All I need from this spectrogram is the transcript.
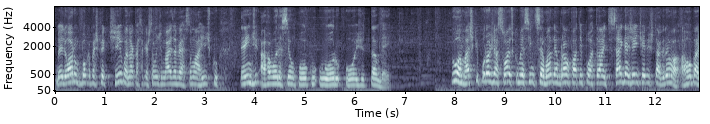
melhora um pouco a perspectiva, né? Com essa questão de mais aversão a risco tende a favorecer um pouco o ouro hoje também. Turma, acho que por hoje é só esse comecinho de semana. Lembrar um fato importante. Segue a gente aí no Instagram, ó, arroba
